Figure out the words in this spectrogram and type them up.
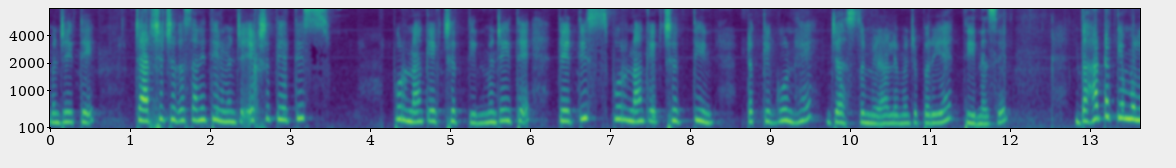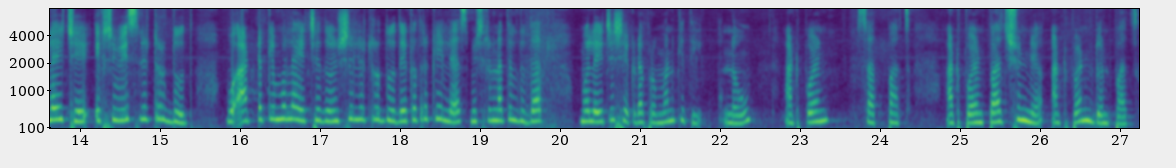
म्हणजे इथे चारशे छदस्थानी तीन म्हणजे एकशे तेहतीस पूर्णांक एकशे तीन. म्हणजे इथे तेहतीस पूर्णांक एकशे तीन टक्के गुण हे जास्त मिळाले. म्हणजे पर्याय तीन असेल. दहा टक्के मलाईचे एकशे वीस लिटर दूध व आठ टक्के मलाईचे दोनशे लिटर दूध एकत्र केल्यास मिश्रणातील दुधात मलईचे शेकडा प्रमाण किती? नऊ आठ पॉईंट सात पाच आठ पॉईंट पाच शून्य आठ पॉईंट दोन पाच.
